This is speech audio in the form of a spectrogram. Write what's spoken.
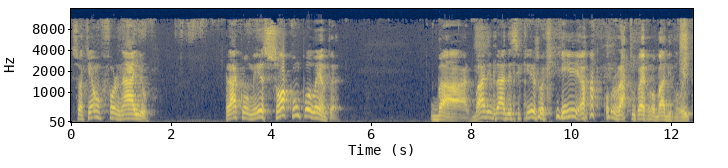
Isso aqui é um fornalho para comer só com polenta. Barbaridade, esse queijo aqui, ah, o rato vai roubar de noite.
